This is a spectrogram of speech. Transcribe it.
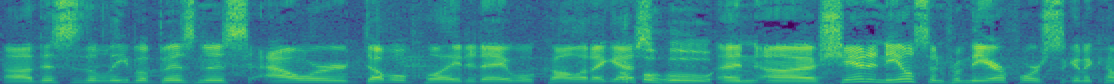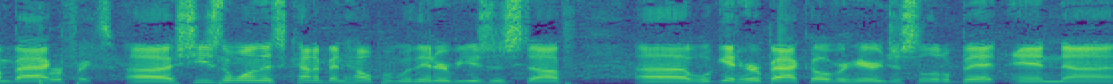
Uh, this is the LIBA Business Hour double play today. We'll call it, I guess. Oh. And uh, Shannon Nielsen from the Air Force is going to come back. Perfect. Uh, she's the one that's kind of been helping with interviews and stuff. Uh, we'll get her back over here in just a little bit and uh,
